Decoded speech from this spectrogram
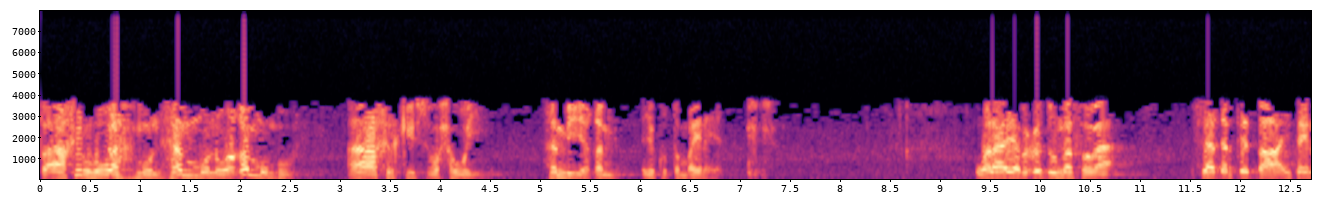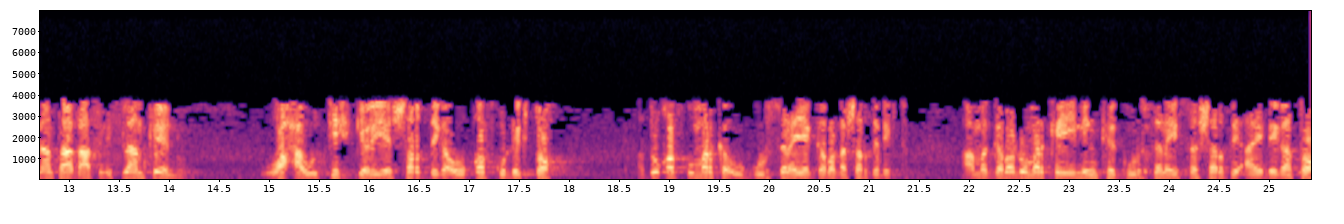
Fa aakhiruhu wahmun hamun wagamun buuri aakhirkiisu waxa weeye hami iyo kami ayuu ku dambaynaya. Walaa yabcudu ma foga. Sidaa darteed baa intaynaan taa dhaafin islaamkeenu waxa uu tixgeliyey shardiga uu qofku dhigto. Hadduu qofku marka uu guursanayo gabadha shardi dhigto ama gabadhu markay ninka guursanayso shardi ay dhigato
